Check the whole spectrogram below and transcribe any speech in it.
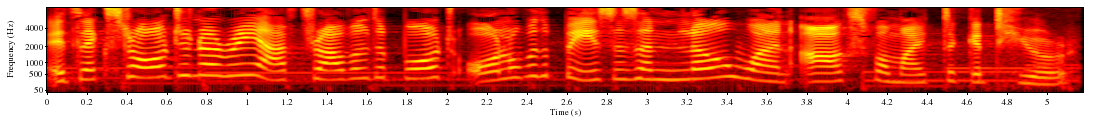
It's extraordinary. I've traveled about all over the places and no one asks for my ticket here.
